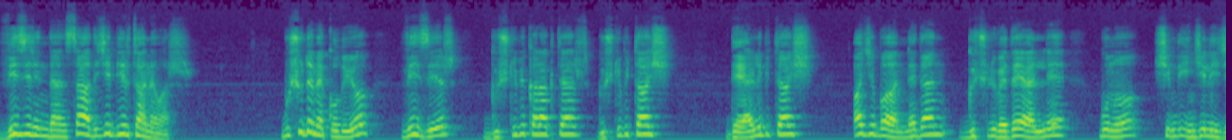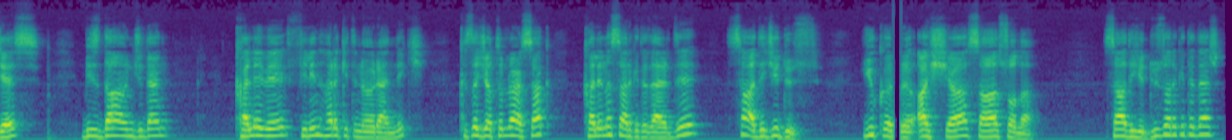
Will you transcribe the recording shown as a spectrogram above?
vezirinden sadece bir tane var. Bu şu demek oluyor. Vezir güçlü bir karakter, güçlü bir taş, değerli bir taş. Acaba neden güçlü ve değerli bunu şimdi inceleyeceğiz. Biz daha önceden kale ve filin hareketini öğrendik. Kısaca hatırlarsak kale nasıl hareket ederdi? Sadece düz. Yukarı, aşağı, sağa, sola. Sadece düz hareket eder.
